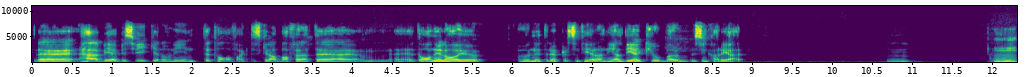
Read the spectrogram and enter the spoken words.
Det, här blir jag besviken om ni inte tar faktiskt grabbar för att eh, Daniel har ju hunnit representera en hel del klubbar under sin karriär. Mm. Mm.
